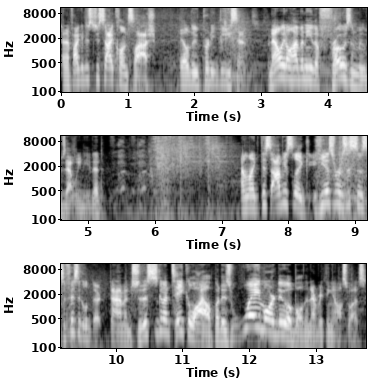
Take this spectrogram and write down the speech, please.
and if I could just do Cyclone Slash, it'll do pretty decent. But now we don't have any of the frozen moves that we needed. And like this, obviously, like, he has resistance to physical damage, so this is gonna take a while, but is way more doable than everything else was.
